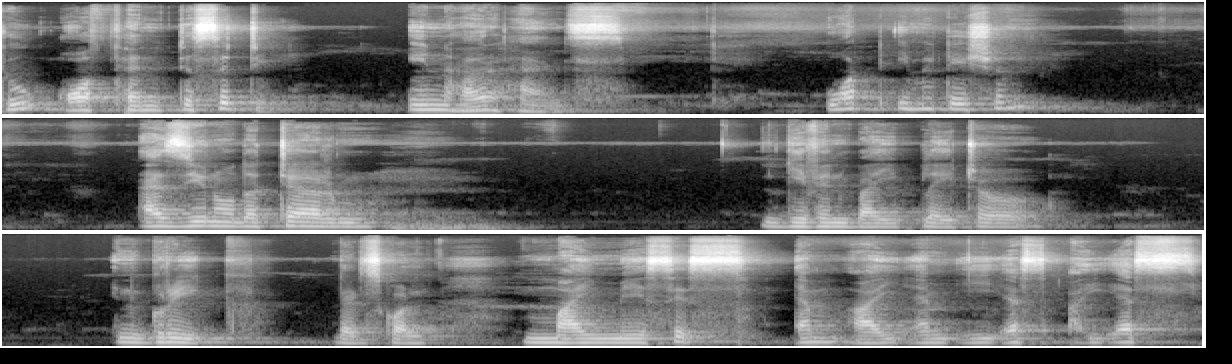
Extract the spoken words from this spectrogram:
to authenticity in her hands. What imitation? As you know the term given by Plato in Greek that is called mimesis M I M E S I S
